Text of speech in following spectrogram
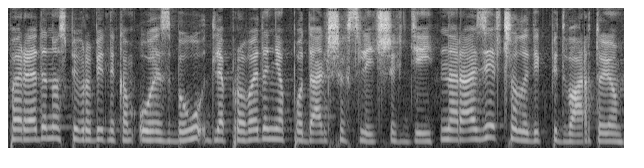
передано співробітникам УСБУ для проведення подальших слідчих дій. Наразі чоловік під вартою.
